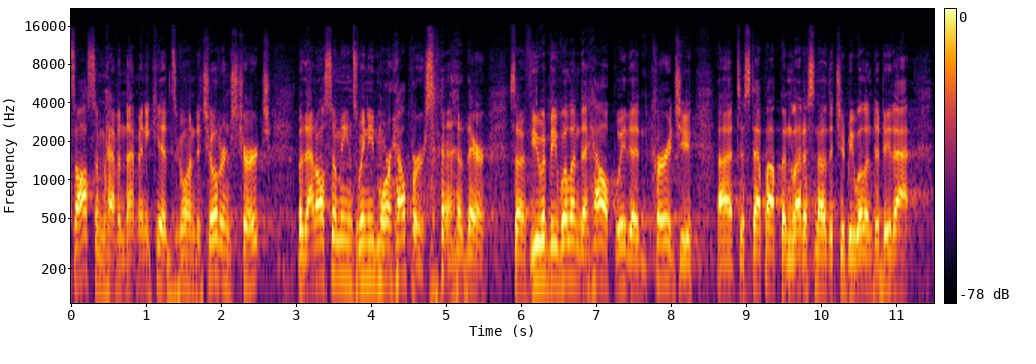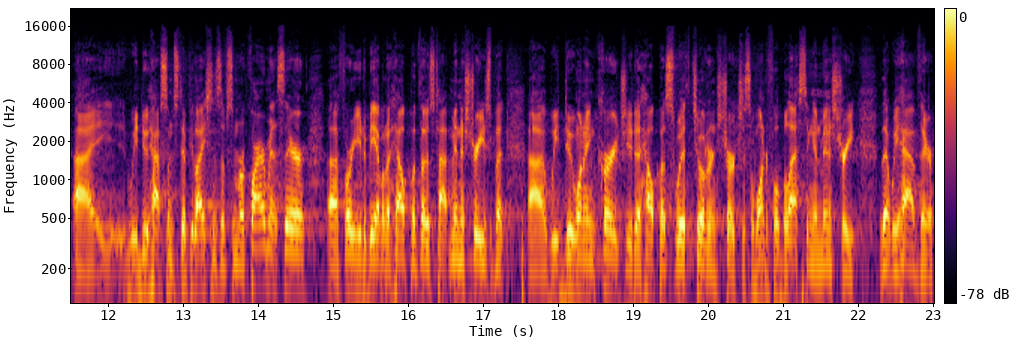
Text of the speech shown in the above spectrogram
That's awesome having that many kids going to children's church, but that also means we need more helpers there. So if you would be willing to help, we'd encourage you uh, to step up and let us know that you'd be willing to do that. Uh, we do have some stipulations of some requirements there uh, for you to be able to help with those type ministries, but uh, we do want to encourage you to help us with children's church. It's a wonderful blessing and ministry that we have there.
